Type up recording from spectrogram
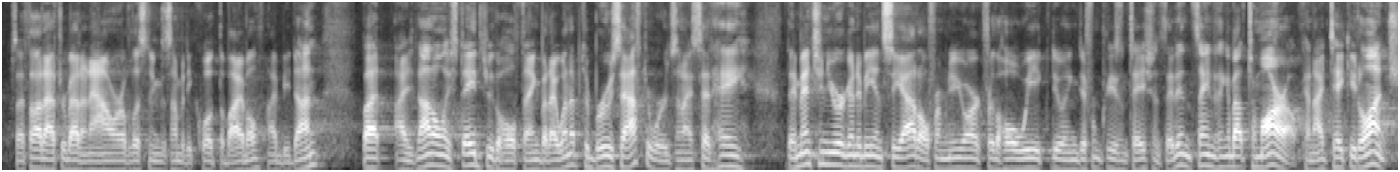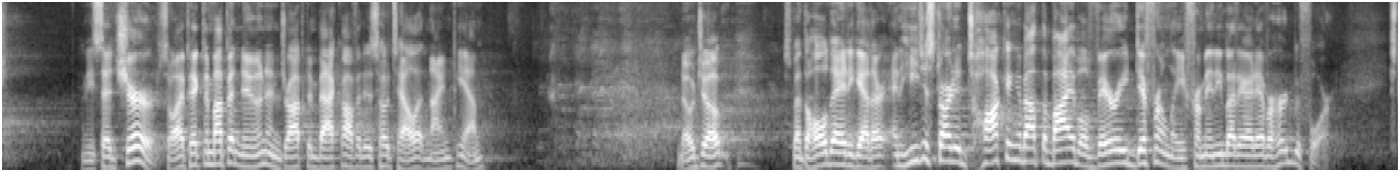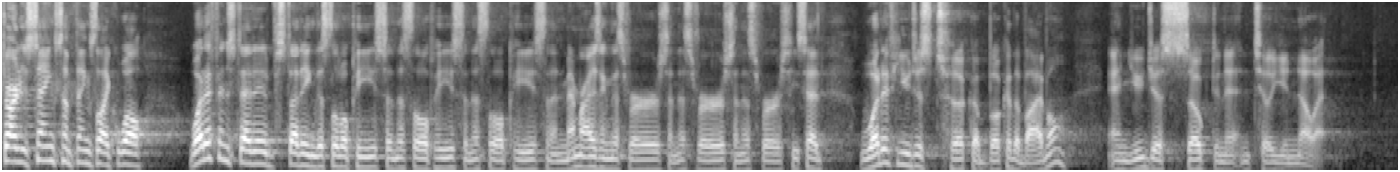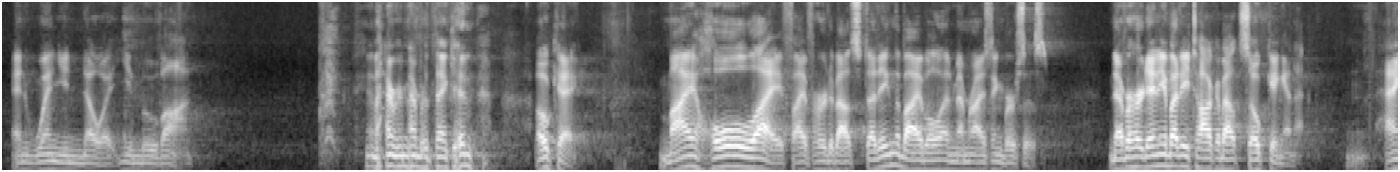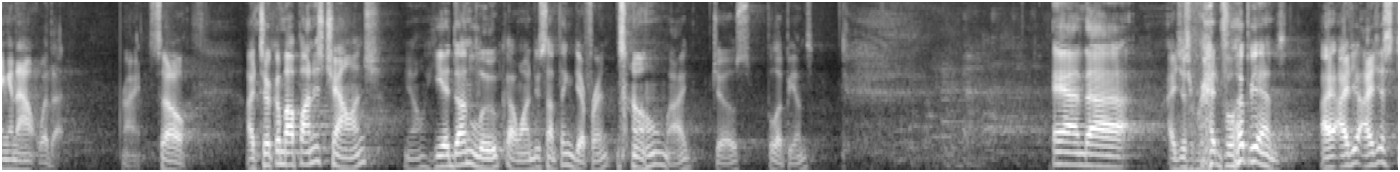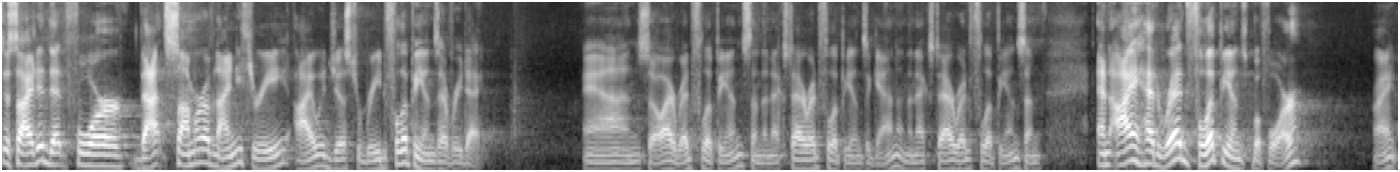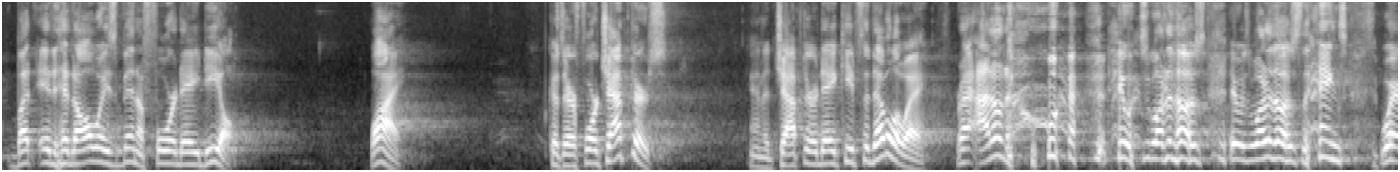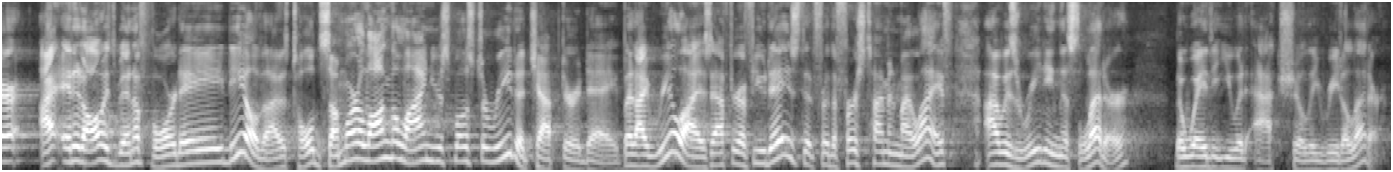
So I thought after about an hour of listening to somebody quote the Bible, I'd be done. But I not only stayed through the whole thing, but I went up to Bruce afterwards and I said, Hey, they mentioned you were going to be in Seattle from New York for the whole week doing different presentations. They didn't say anything about tomorrow. Can I take you to lunch? And he said, Sure. So I picked him up at noon and dropped him back off at his hotel at 9 p.m. no joke. Spent the whole day together, and he just started talking about the Bible very differently from anybody I'd ever heard before. He started saying some things like, Well, what if instead of studying this little piece and this little piece and this little piece and then memorizing this verse and this verse and this verse, he said, what if you just took a book of the Bible and you just soaked in it until you know it? And when you know it, you move on. and I remember thinking, okay, my whole life I've heard about studying the Bible and memorizing verses. Never heard anybody talk about soaking in it, hanging out with it. Right? So, I took him up on his challenge. You know, he had done Luke. I want to do something different. So I chose Philippians. And uh, I just read Philippians. I, I, I, just decided that for that summer of 93, I would just read Philippians every day. And so I read Philippians, and the next day I read Philippians again, and the next day I read Philippians. And, and I had read Philippians before, right? But it had always been a four day deal. Why? Because there are four chapters, and a chapter a day keeps the devil away. Right? I don't know. it was one of those. It was one of those things where I, it had always been a four-day deal that I was told somewhere along the line you're supposed to read a chapter a day. But I realized after a few days that for the first time in my life, I was reading this letter the way that you would actually read a letter.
